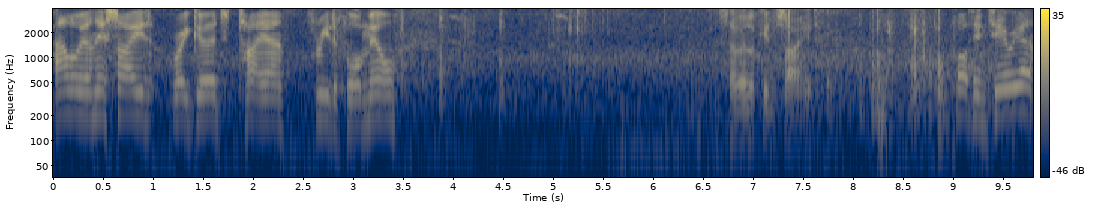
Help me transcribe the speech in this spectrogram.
Alloy on this side very good. Tyre 3 to 4 mil Let's have a look inside. Cloth interior.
